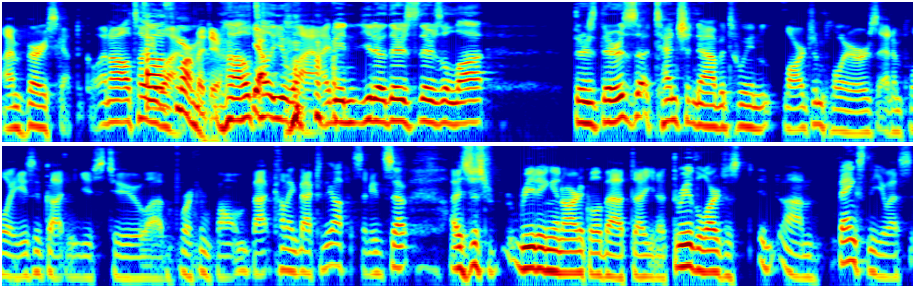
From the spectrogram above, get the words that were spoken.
I'm very skeptical, and I'll tell, tell you why. more, Madhu. I'll yeah. tell you why. I mean, you know, there's there's a lot. There's there's a tension now between large employers and employees who've gotten used to uh, working from home, back coming back to the office. I mean, so I was just reading an article about uh, you know three of the largest um, banks in the U.S.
